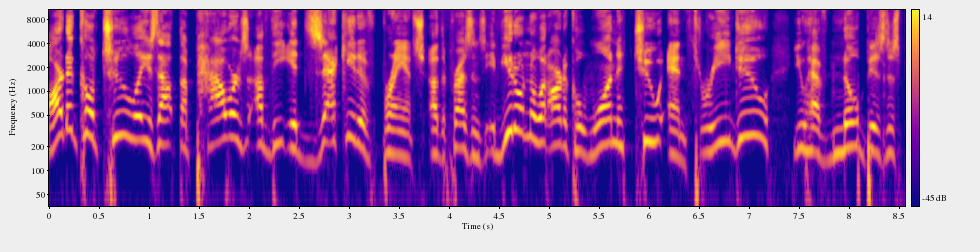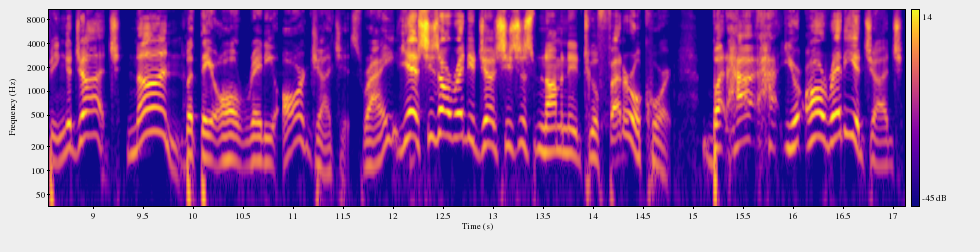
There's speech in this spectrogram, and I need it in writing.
Article 2 lays out the powers of the executive branch of the presidency. If you don't know what Article 1, 2, and 3 do, you have no business being a judge. None. But they already are judges, right? Yeah, she's already a judge. She's just nominated to a federal court. But how, how, you're already a judge.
